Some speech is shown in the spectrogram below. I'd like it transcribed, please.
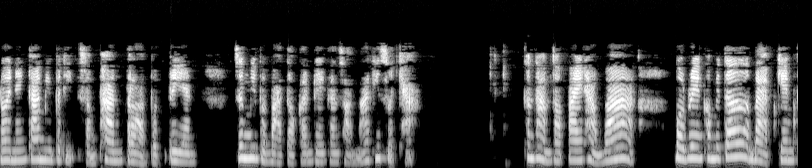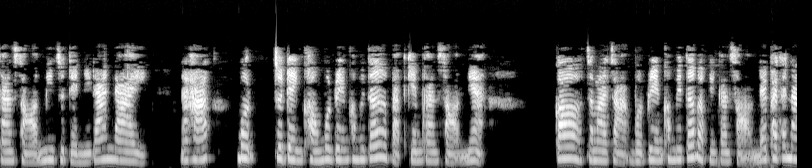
โดยเน้นการมีปฏิสัมพันธ์ตลอดบทเรียน จึงมีบทบาทต่อการเรียนการสอนมากที่สุดค่ะ คำถามต่อไปถามว่า บทเรียนคอมพิวเตอร์แบบเกมการสอนมีจุดเด่นในด้านใดนะคะ บทจุดเด่นของบทเรียนคอมพิวเตอร์แบบเกมการสอนเนี่ยก็จะมาจากบทเรียนคอมพิวเตอร์แบบเป็นการสอนได้พัฒนา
